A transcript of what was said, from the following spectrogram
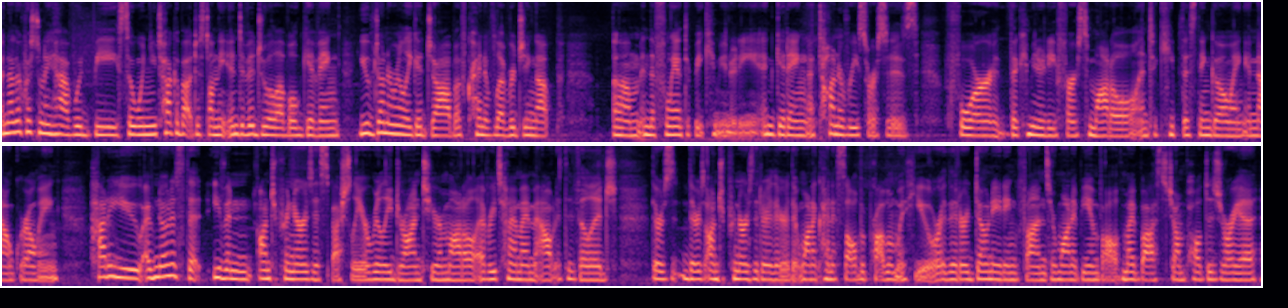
another question I have would be so when you talk about just on the individual level giving, you've done a really good job of kind of leveraging up um, in the philanthropy community and getting a ton of resources for the community first model and to keep this thing going and now growing. How do you? I've noticed that even entrepreneurs, especially, are really drawn to your model. Every time I'm out at the village, there's there's entrepreneurs that are there that want to kind of solve a problem with you or that are donating funds or want to be involved. My boss, John Paul DeJoria,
